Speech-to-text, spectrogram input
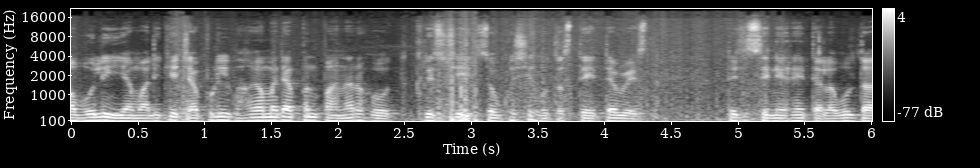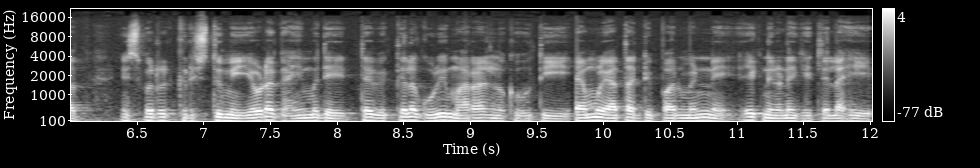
अबोली या मालिकेच्या पुढील भागामध्ये आपण पाहणार आहोत. क्रिसची चौकशी होत असते त्यावेळेस. त्याचे सिनियर हे त्याला बोलतात इन्स्पेक्टर क्रिश तुम्ही एवढ्या घाईमध्ये त्या व्यक्तीला गोळी मारायला नको होती. त्यामुळे आता डिपार्टमेंटने एक निर्णय घेतलेला आहे.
